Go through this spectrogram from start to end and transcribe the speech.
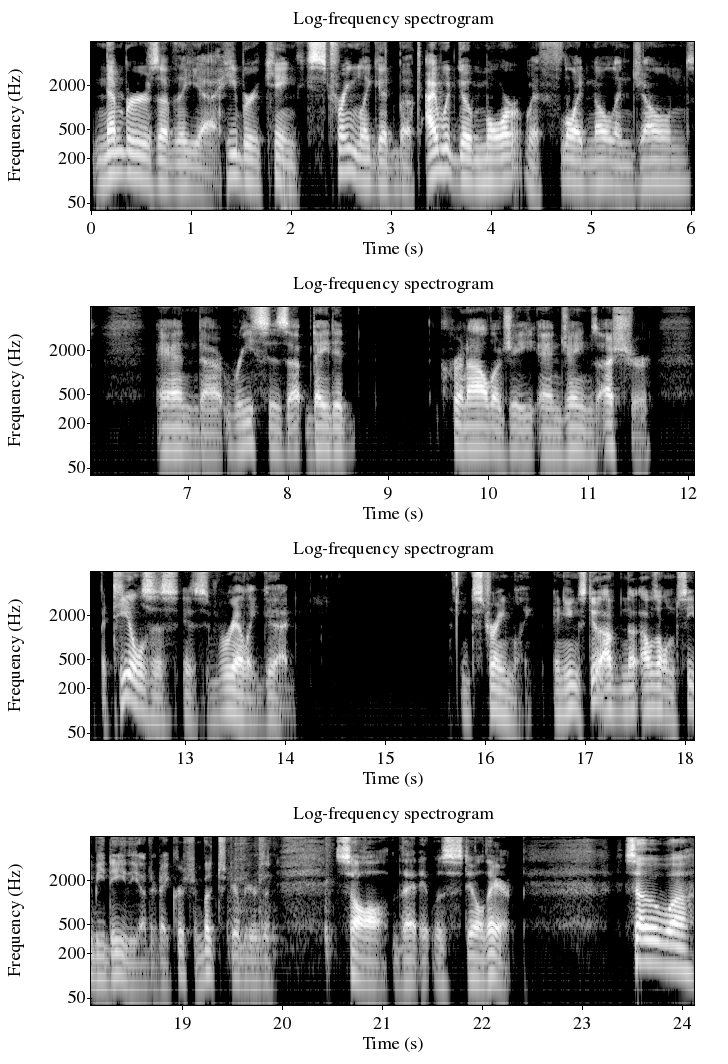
Numbers of the uh, Hebrew King, extremely good book. I would go more with Floyd Nolen Jones and uh, Rees's updated chronology and James Ussher, but Thiele's is, is really good. Extremely. And you can still, I've, I was on CBD the other day, Christian Book Distributors, and saw that it was still there. So, uh,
